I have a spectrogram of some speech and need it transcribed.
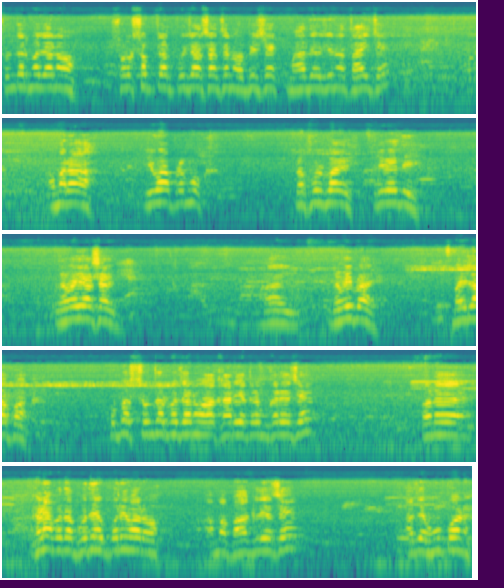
સુંદર મજાનો ષોડશોપચાર પૂજા સાથેનો અભિષેક મહાદેવજીનો થાય છે. અમારા યુવા પ્રમુખ પ્રફુલભાઈ ત્રિવેદી, રવૈયા સાહેબ, ભાઈ રવિભાઈ, મહિલા પાક. ખૂબ જ સુંદર મજાનો આ કાર્યક્રમ કરે છે અને ઘણા બધા ભૂદેવ પરિવારો આમાં ભાગ લે છે. આજે હું પણ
